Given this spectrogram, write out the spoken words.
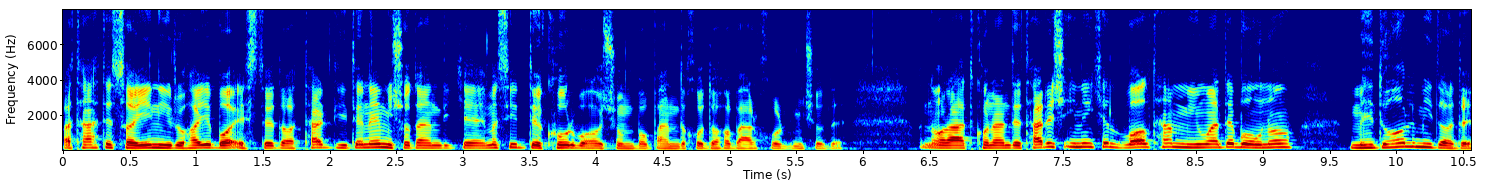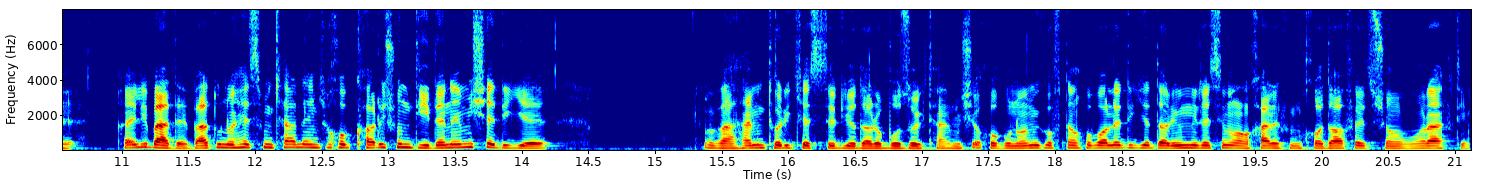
و تحت سایه نیروهای با استعدادتر دیده نمی‌شدن دیگه. مثل دکور باهاشون با بند خداها برخورد می‌شده. ناراحت کننده ترش اینه که والت هم میومده به اونا مدال می‌داده. خیلی بده. بعد اونا حس می‌کردن که خب کارشون دیده نمیشه دیگه. و همینطوری که استودیو داره بزرگتر میشه خب اونا می‌گفتن خب حالا دیگه داریم می‌رسیم آخر فیلم خداحافظ شما. ما رفتیم.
